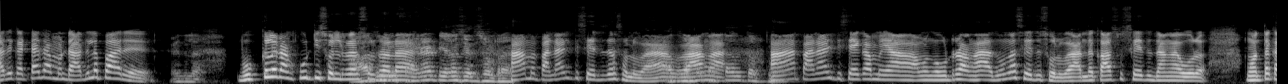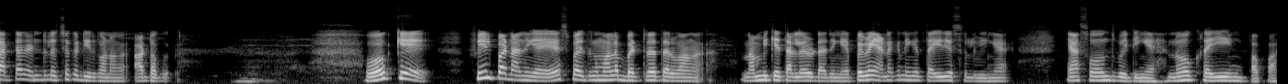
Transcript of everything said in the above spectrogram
அது கட்டாத அமௌண்ட் அதுல பாரு. புக்ல நான் கூட்டி சேர்த்து சொல்றேன். ஆமா பெனால்ட்டி சேர்த்து தான் சொல்லுவேன் வாங்க. ஆ பெனால்ட்டி சேர்க்காமையா அவங்க விட்றாங்க அதுவும் தான் சேர்த்து சொல்லுவேன். அந்த காசும் சேர்த்து தாங்க ஒரு மொத்தம் கரெக்டாக ரெண்டு லட்சம் கட்டியிருக்கோம் நாங்கள் ஆட்டோக்கு. ஓகே. ஃபீல் பண்ணாதீங்க. ஏஸ்பா இதுக்கு மேலே பெட்டராக தருவாங்க. நம்பிக்கை தள்ள விடாதீங்க. எப்பவுமே எனக்கு நீங்கள் தைரியம் சொல்லுவீங்க. ஏன் சோர்ந்து போயிட்டீங்க? நோ க்ரையிங் பாப்பா.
